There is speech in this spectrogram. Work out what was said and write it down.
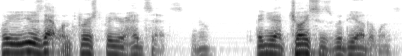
So you use that one first for your headsets, you know. Then you have choices with the other ones.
